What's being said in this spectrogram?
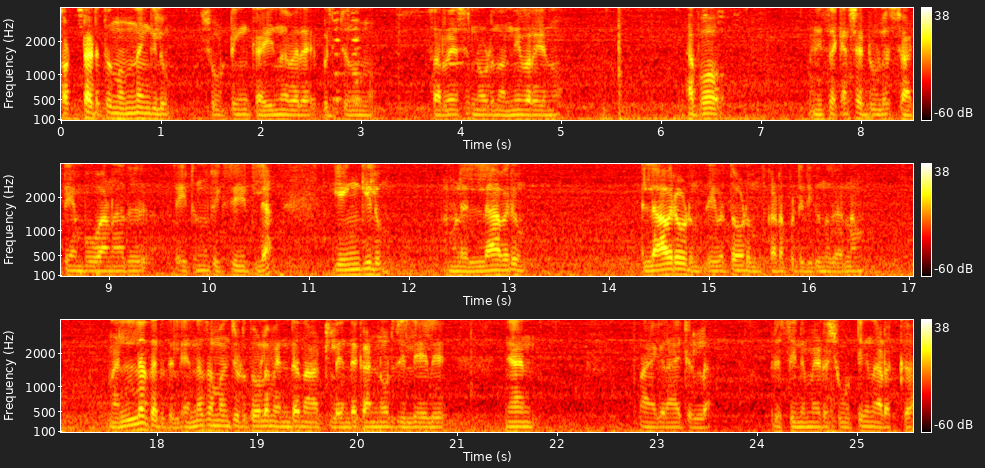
തൊട്ടടുത്ത് നിന്നെങ്കിലും ഷൂട്ടിംഗ് കഴിയുന്നവരെ പിടിച്ചു നിന്നു. സർവേശ്വരനോട് നന്ദി പറയുന്നു. അപ്പോൾ ഇനി സെക്കൻഡ് ഷെഡ്യൂൾ സ്റ്റാർട്ട് ചെയ്യാൻ പോവുകയാണ് അത് ഡേറ്റ് ഒന്നും ഫിക്സ് ചെയ്തിട്ടില്ല. എങ്കിലും നമ്മളെല്ലാവരും എല്ലാവരോടും ദൈവത്തോടും കടപ്പെട്ടിരിക്കുന്നു. കാരണം നല്ല തരത്തിൽ എന്നെ സംബന്ധിച്ചിടത്തോളം എന്റെ നാട്ടിൽ എന്റെ കണ്ണൂർ ജില്ലയിൽ ഞാൻ നായകനായിട്ടുള്ള ഒരു സിനിമയുടെ ഷൂട്ടിംഗ് നടക്കുക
